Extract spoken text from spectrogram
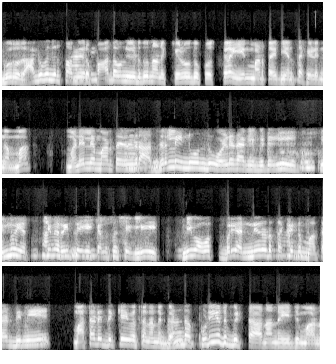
ಗುರು ರಾಘವೇಂದ್ರ ಸ್ವಾಮಿಯವರ ಪಾದವನ್ನು ಹಿಡಿದು ನಾನು ಕೇಳೋದಕ್ಕೋಸ್ಕರ ಏನ್ ಮಾಡ್ತಾ ಇದೀಯ ಅಂತ ಹೇಳಿದ್ನಮ್ಮ. ಮನೆಯಲ್ಲೇ ಮಾಡ್ತಾ ಇದೆ ಅಂದ್ರೆ ಅದ್ರಲ್ಲಿ ಇನ್ನೂ ಒಂದು ಒಳ್ಳೇದಾಗ್ಲಿ ಬಿಡಿ. ಇನ್ನೂ ಹೆಚ್ಚಿನ ರೀತಿಯಾಗಿ ಕೆಲಸ ಸಿಗ್ಲಿ. ನೀವು ಅವತ್ ಬರೀ ಹನ್ನೆರಡು ಸೆಕೆಂಡ್ ಮಾತಾಡಿದೀನಿ. ಮಾತಾಡಿದ್ದಕ್ಕೆ ಇವತ್ತು ನನ್ನ ಗಂಡ ಕುಡಿಯೋದು ಬಿಟ್ಟ ನನ್ನ ಯಜಮಾನ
